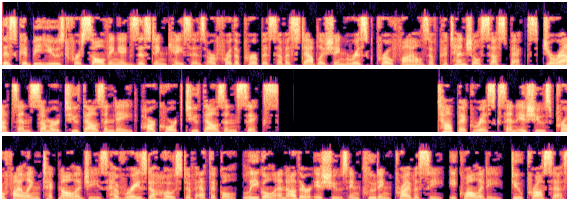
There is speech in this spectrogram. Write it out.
This could be used for solving existing cases or for the purpose of establishing risk profiles of potential suspects. Juratz and Sommer 2008 Harcourt 2006 Topic risks and issues. Profiling technologies have raised a host of ethical, legal and other issues including privacy, equality, due process,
